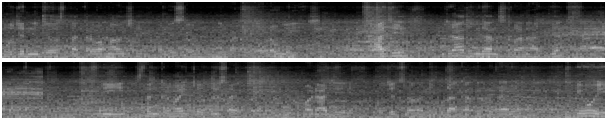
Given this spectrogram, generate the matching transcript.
ભોજનની વ્યવસ્થા કરવામાં આવે છે. અમે સૌ એ માટે ગૌરવ લઈએ છીએ. આજે ગુજરાત વિધાનસભાના અધ્યક્ષ શ્રી શંકરભાઈ ચૌધરી સાહેબ પણ આજે ભોજન શાળાની મુલાકાતે વધારે તેઓએ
